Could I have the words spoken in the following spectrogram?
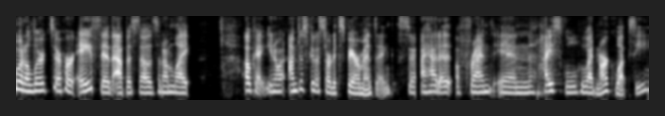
would alert to her AFib episodes. And I'm like, okay, you know what? I'm just going to start experimenting. So I had a, a, friend in high school who had narcolepsy.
